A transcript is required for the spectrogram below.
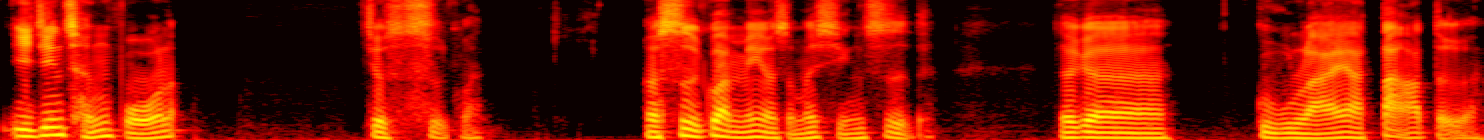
已经成佛了，就是四观，而四观没有什么形式的。这个古来啊，大德啊，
